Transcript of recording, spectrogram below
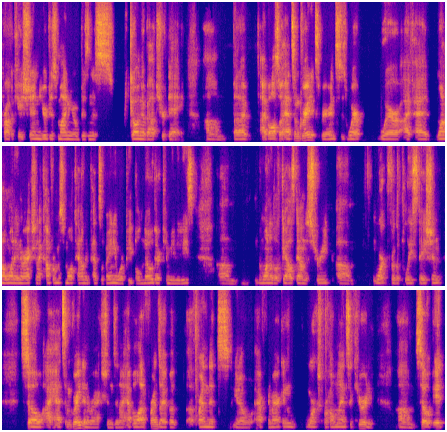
provocation. You're just minding your own business, going about your day. Um, but I've I've also had some great experiences where where I've had one-on-one interaction. I come from a small town in Pennsylvania where people know their communities. Um, one of the gals down the street um, worked for the police station, so I had some great interactions, and I have a lot of friends. I have a, a friend that's you know African American, works for Homeland Security. Um, so it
